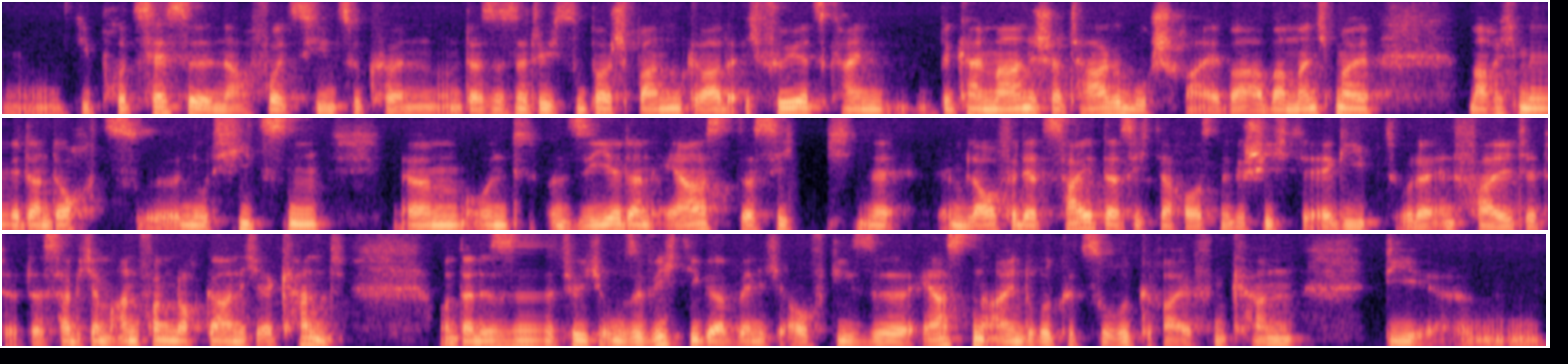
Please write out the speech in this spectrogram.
Ähm, die Prozesse nachvollziehen zu können. Und das ist natürlich super spannend. Gerade ich führe jetzt kein, bin kein manischer Tagebuchschreiber, aber manchmal mache ich mir dann doch Notizen ähm, und, und sehe dann erst, dass sich eine, im Laufe der Zeit, dass sich daraus eine Geschichte ergibt oder entfaltet. Das habe ich am Anfang noch gar nicht erkannt. Und dann ist es natürlich umso wichtiger, wenn ich auf diese ersten Eindrücke zurückgreifen kann, die, ähm,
